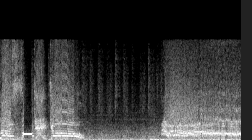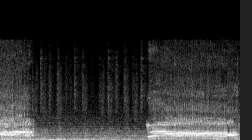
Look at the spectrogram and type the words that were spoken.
Let's fucking go! Ah! Ah!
